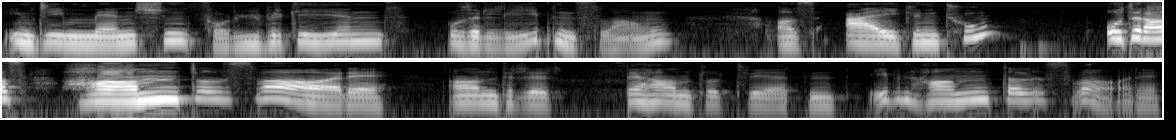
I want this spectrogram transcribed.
in dem Menschen vorübergehend oder lebenslang als Eigentum oder als Handelsware anderer behandelt werden. Eben Handelsware.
